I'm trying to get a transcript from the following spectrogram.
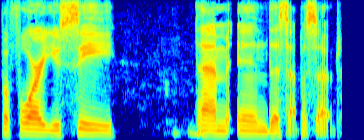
before you see them in this episode.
